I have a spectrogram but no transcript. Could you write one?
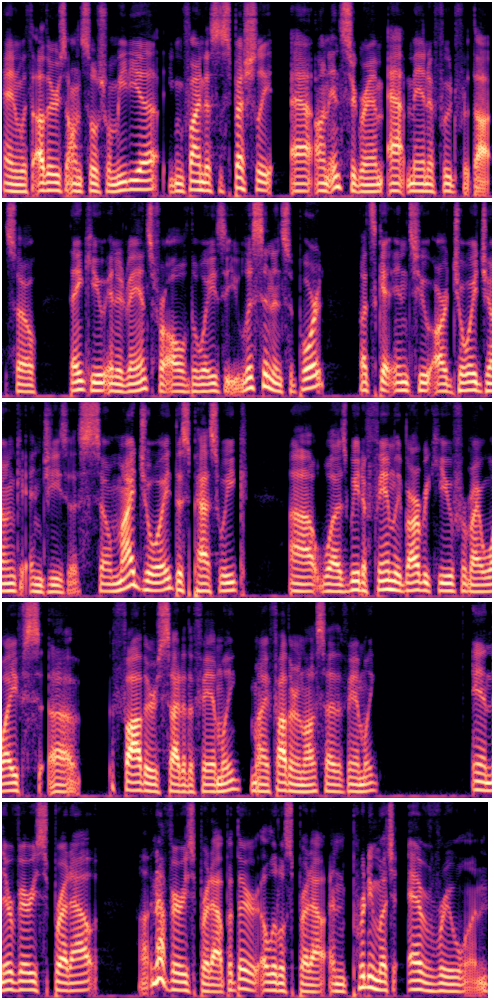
and with others on social media. You can find us especially at, on Instagram at Manna Food for Thought. So thank you in advance for all of the ways that you listen and support. Let's get into our joy, junk, and Jesus. So my joy this past week uh, was we had a family barbecue for my wife's uh, father's side of the family, my father-in-law's side of the family, and they're very spread out. Uh, not very spread out, but they're a little spread out, and pretty much everyone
